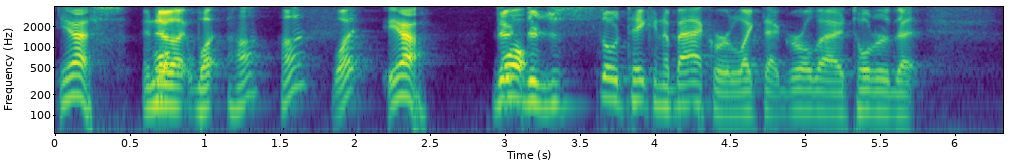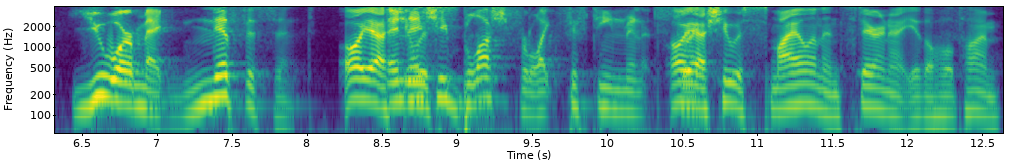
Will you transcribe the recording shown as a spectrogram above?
yes, And Well, they're like, what? Huh? Huh? What? Yeah. They're, Well- they're just so taken aback, or like that girl that I told her that you are magnificent. Oh yeah, and she then was, she blushed for like 15 minutes. Oh yeah, she was smiling and staring at you the whole time.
